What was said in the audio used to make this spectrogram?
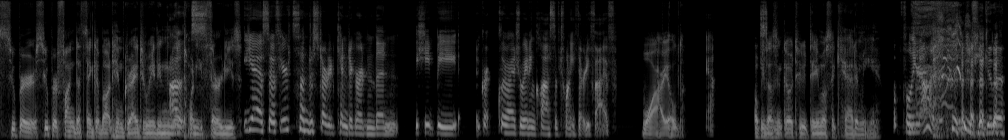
super super fun to think about him graduating in Oh, the 2030s. Yeah, so if your son just started kindergarten, then he'd be graduating class of 2035. Wild. Yeah. Hope he doesn't go to Deimos Academy. Hopefully not. if you get a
